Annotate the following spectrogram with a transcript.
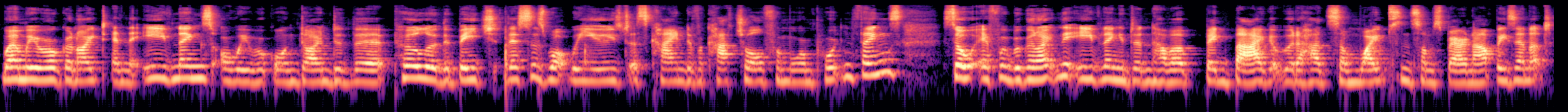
when we were going out in the evenings or we were going down to the pool or the beach, this is what we used as kind of a catch-all for more important things. So if we were going out in the evening and didn't have a big bag, it would have had some wipes and some spare nappies in it.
